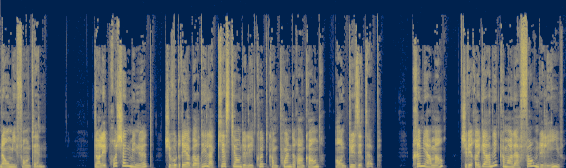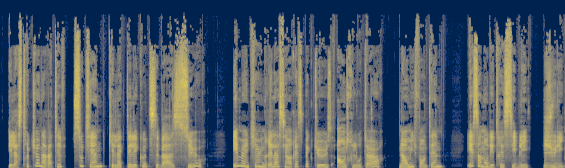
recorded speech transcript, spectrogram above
Naomi Fontaine. Dans les prochaines minutes, je voudrais aborder la question de l'écoute comme point de rencontre en deux étapes. Premièrement, je vais regarder comment la forme du livre et la structure narrative soutiennent que l'acte de l'écoute se base sur et maintient une relation respectueuse entre l'auteur, Naomi Fontaine, et son auditrice ciblée, Julie.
